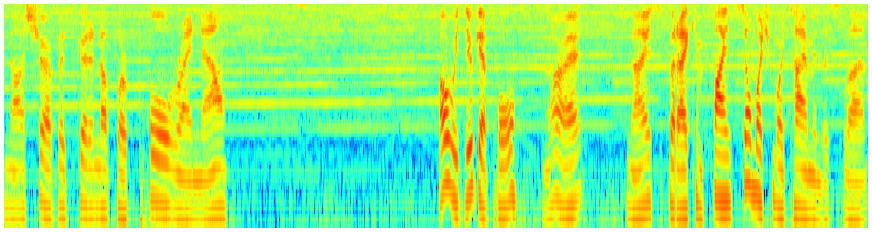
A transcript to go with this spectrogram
Not sure if it's good enough for pull right now. Oh, we do get pull. Alright. Nice, but I can find so much more time in this lap.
